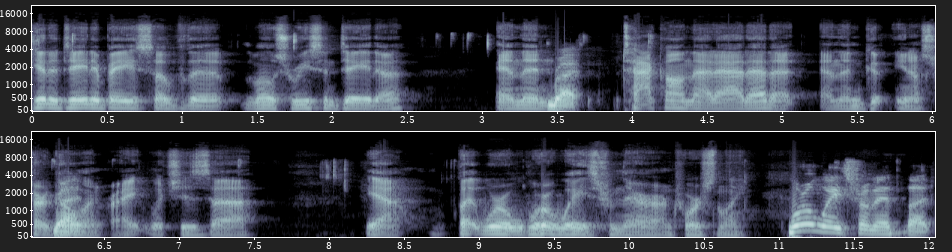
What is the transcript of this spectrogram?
get a database of the most recent data, and then Right. tack on that ad edit and then go, you know start going right which is uh yeah but we're we're a ways from there unfortunately We're a ways from it, but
